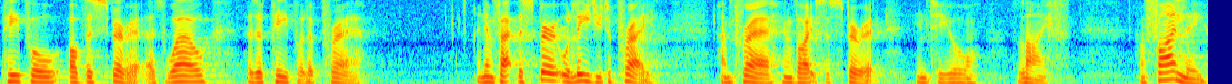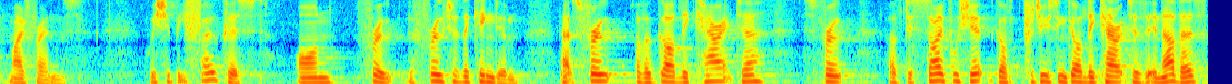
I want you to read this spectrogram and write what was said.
people of the Spirit as well as a people of prayer. And in fact, the Spirit will lead you to pray, and prayer invites the Spirit into your life. And finally, my friends, we should be focused on fruit, the fruit of the kingdom. That's fruit of a godly character, it's fruit of discipleship, God producing godly characters in others,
